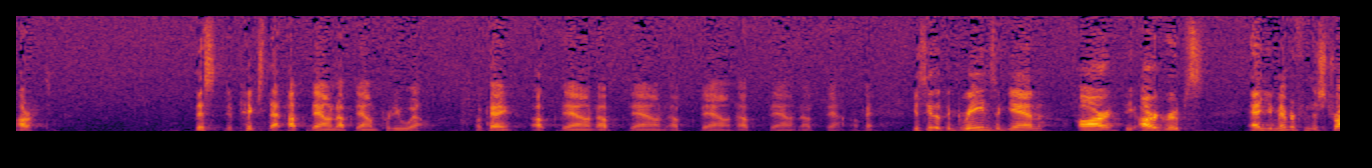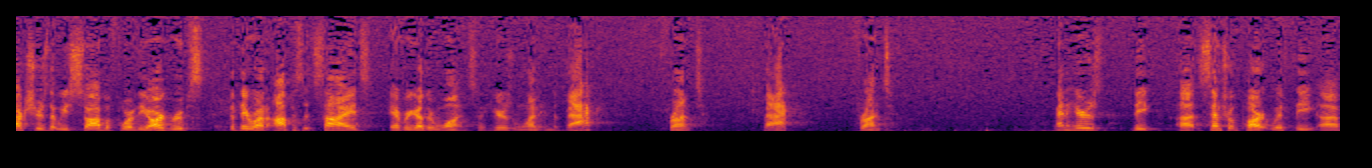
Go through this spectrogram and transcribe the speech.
All right. This depicts that up, down, up, down pretty well. Okay? Up, down, up, down, up, down, up, down, up, down. Okay? You see that the greens, again, are the R groups. And you remember from the structures that we saw before of the R groups that they were on opposite sides every other one. So here's one in the back, front, back, front. And here's the uh, central part with the uh,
